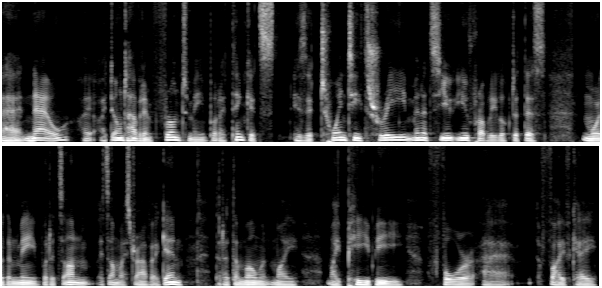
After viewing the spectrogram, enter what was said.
Uh, now I, I don't have it in front of me but i think it's is it 23 minutes you you've probably looked at this more than me but it's on it's on my strava again that at the moment my my pb for uh, 5k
